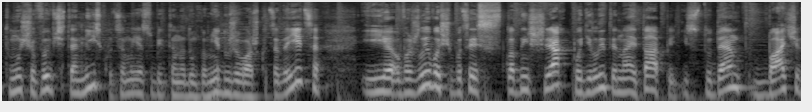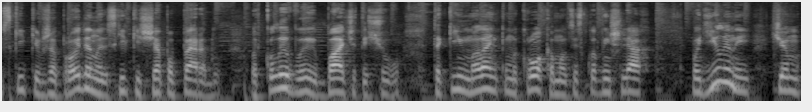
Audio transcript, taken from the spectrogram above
Тому що вивчити англійську це моя суб'єктивна думка. Мені дуже важко це дається. І важливо, щоб цей складний шлях поділити на етапи, і студент бачив, скільки вже пройдено, скільки ще попереду. От коли ви бачите, що такими маленькими кроками цей складний шлях поділений, чим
